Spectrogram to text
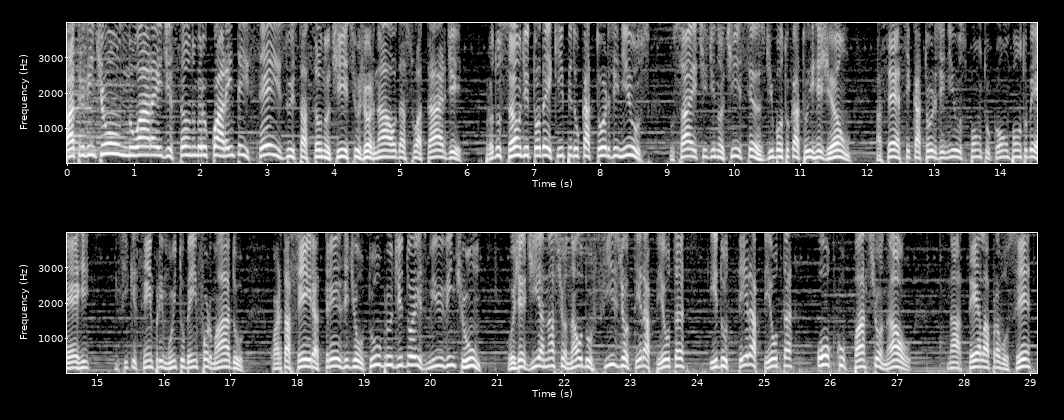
Quatro e vinte no ar a edição número 46 do Estação Notícia, o jornal da sua tarde. Produção de toda a equipe do 14 News, o site de notícias de Botucatu e região. Acesse 14news.com.br e fique sempre muito bem informado. Quarta-feira, 13 de outubro de 2021. Hoje é Dia Nacional do Fisioterapeuta e do Terapeuta Ocupacional. Na tela para você,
